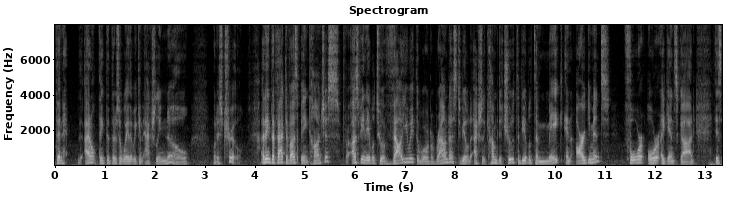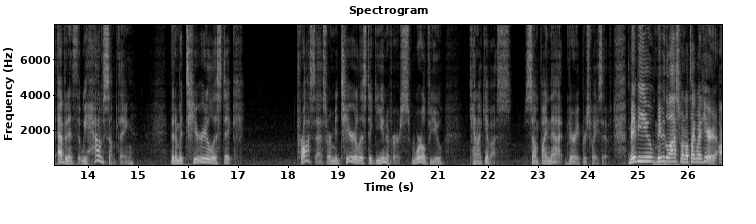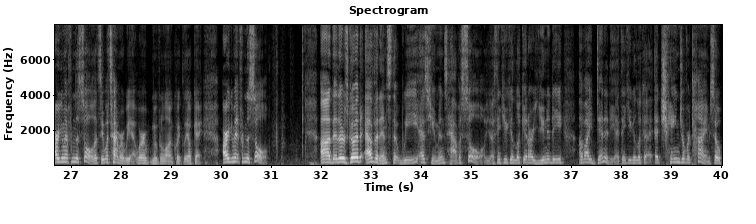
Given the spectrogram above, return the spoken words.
then I don't think that there's a way that we can actually know what is true. I think the fact of us being conscious, for us being able to evaluate the world around us, to be able to actually come to truth, to be able to make an argument for or against God, is evidence that we have something that a materialistic process or a materialistic universe worldview cannot give us. Some find that very persuasive. Maybe you, maybe the last one I'll talk about here argument from the soul. Let's see, what time are we at? We're moving along quickly. Okay. Argument from the soul. Uh, there's good evidence that we as humans have a soul. I think you can look at our unity of identity. I think you can look at, at change over time. So,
